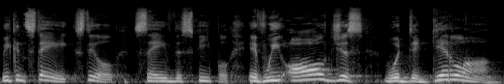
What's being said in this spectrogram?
We can stay, still save this people. If we all just would to get along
